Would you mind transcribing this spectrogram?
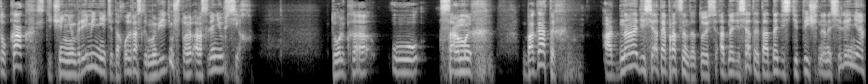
то как с течением времени эти доходы росли? Мы видим, что росли они у всех. Только у самых богатых одна десятая процента, то есть одна десятая – это одна десятитысячное население,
